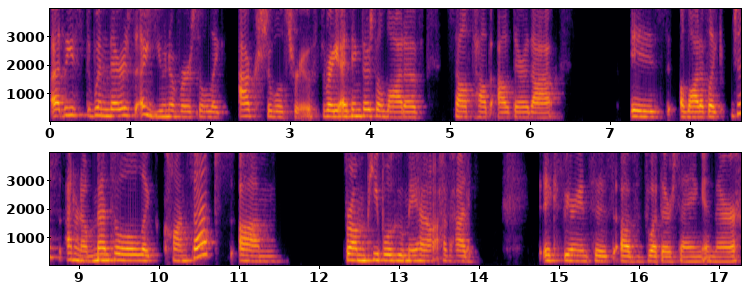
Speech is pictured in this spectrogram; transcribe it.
at least when there's a universal like actual truth right i think there's a lot of self-help out there that is a lot of like just i don't know mental like concepts um from people who may have, have had experiences of what they're saying in their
